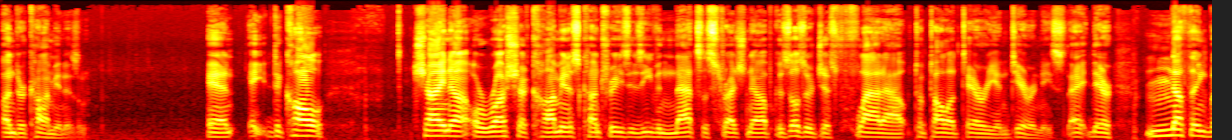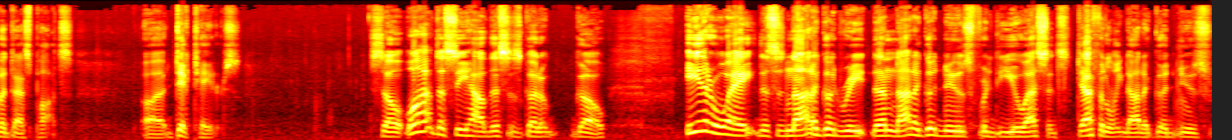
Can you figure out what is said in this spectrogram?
under communism, and eh, to call China or Russia communist countries is even that's a stretch now because those are just flat out totalitarian tyrannies. They're nothing but despots, uh, dictators. So we'll have to see how this is going to go. Either way, this is not a good re- not a good news for the U.S. It's definitely not a good news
